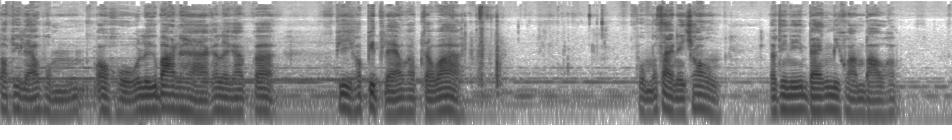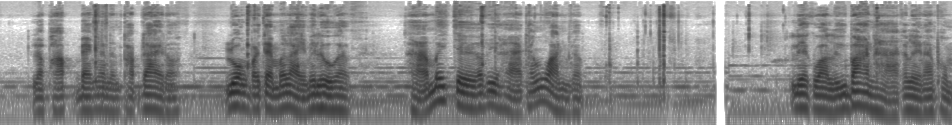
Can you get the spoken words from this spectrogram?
รอบที่แล้วผมโอ้โหรื้อบ้านหากันเลยครับ ก็พี่เขาปิดแล้วครับ แต่ว่า ผมมาใส่ในช่อง แล้วทีนี้แบงค์มีความเบาครับ แล้วพับแบงค์อันนั้นพับได้เนาะล่วงไปแต่เมื่อไหร่ไม่รู้ครับ หาไม่เจอครับพี่หาทั้งวันครับ เรียกว่ารื้อบ้านหากันเลยนะผม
